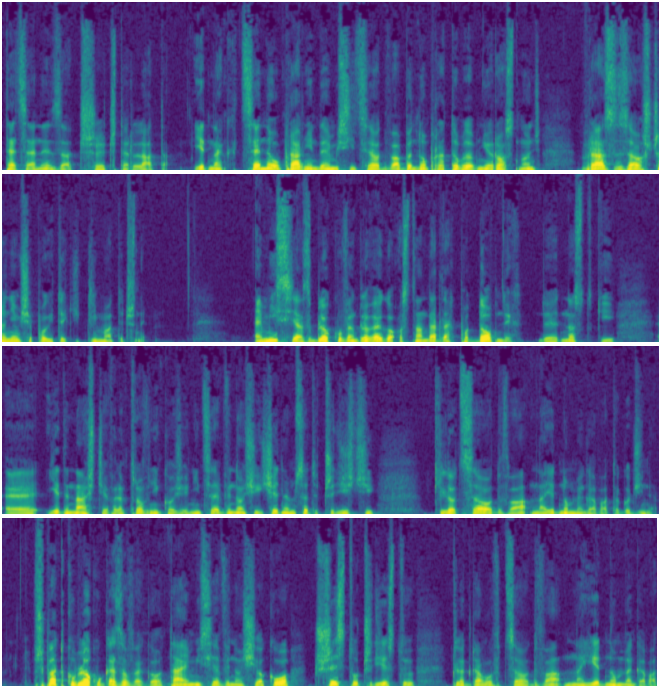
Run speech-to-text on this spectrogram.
te ceny za 3-4 lata. Jednak ceny uprawnień do emisji CO2 będą prawdopodobnie rosnąć wraz z zaostrzeniem się polityki klimatycznej. Emisja z bloku węglowego o standardach podobnych do jednostki 11 e, w elektrowni Kozienice wynosi 730 kg CO2 na 1 MWh. W przypadku bloku gazowego ta emisja wynosi około 330 kg CO2 na 1 MWh.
